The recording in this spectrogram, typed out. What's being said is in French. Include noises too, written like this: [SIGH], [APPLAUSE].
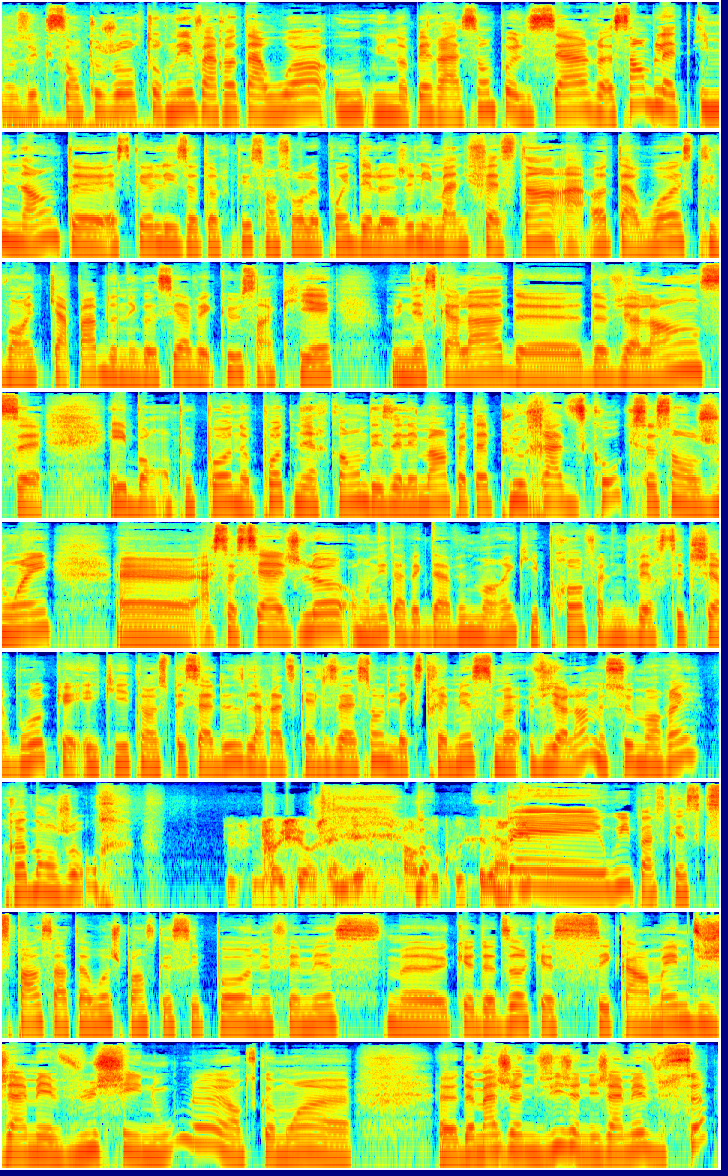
Nos yeux qui sont toujours tournés vers Ottawa où une opération policière semble être imminente. Est-ce que les autorités sont sur le point de déloger les manifestants à Ottawa? Est-ce qu'ils vont être capables de négocier avec eux sans qu'il y ait une escalade de violence? Et bon, on peut pas ne pas tenir compte des éléments peut-être plus radicaux qui se sont joints euh, à ce siège-là. On est avec David Morin qui est prof à l'Université de Sherbrooke et qui est un spécialiste de la radicalisation et de l'extrémisme violent. Monsieur Morin, rebonjour. [LAUGHS] Bonjour Geneviève, on parle beaucoup ces derniers ben, Oui, parce que ce qui se passe à Ottawa, je pense que c'est pas un euphémisme que de dire que c'est quand même du jamais vu chez nous. Là. En tout cas, moi, euh, euh, de ma jeune vie, je n'ai jamais vu ça.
